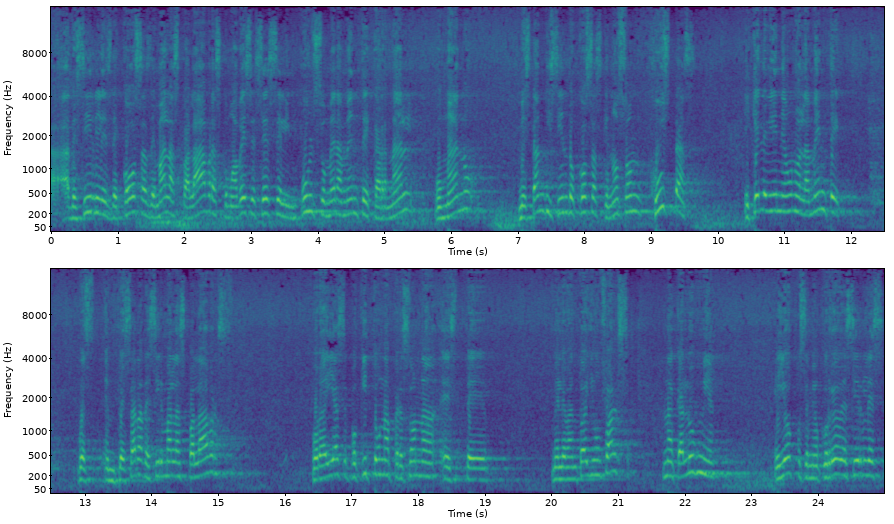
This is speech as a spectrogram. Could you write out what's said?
a decirles de cosas, de malas palabras, como a veces es el impulso meramente carnal, humano. Me están diciendo cosas que no son justas. ¿Y qué le viene a uno a la mente? Pues empezar a decir malas palabras. Por ahí hace poquito una persona, este, me levantó ahí un falso, una calumnia. Y yo pues se me ocurrió decirles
